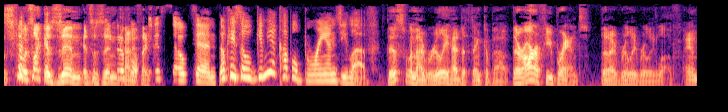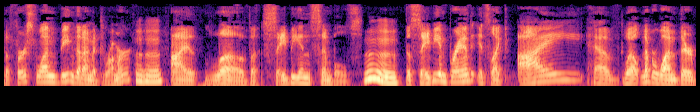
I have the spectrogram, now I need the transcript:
so it's like a zen. It's a zen kind of thing. It is so zen. Okay, so give me a couple brands you love. This one I really had to think about. There are a few brands that I really, really love. And the first one, being that I'm a drummer, Mm-hmm. I love Sabian cymbals. Hmm. The Sabian brand, it's like I have. Well, number one, they're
